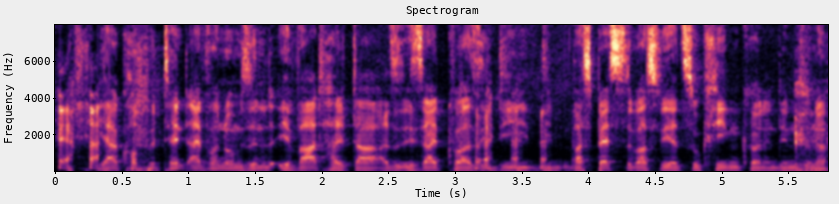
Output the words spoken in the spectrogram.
ja, kompetent einfach nur im Sinne, ihr wart halt da. Also ihr seid quasi die, die was Beste, was wir jetzt so kriegen können in dem Sinne.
